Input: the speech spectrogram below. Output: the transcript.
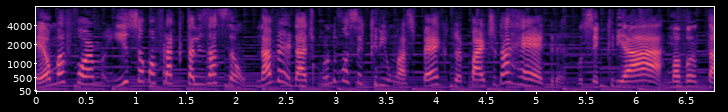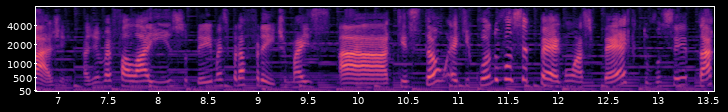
É uma forma, isso é uma fractalização. Na verdade, quando você cria um aspecto, é parte da regra. Você criar uma vantagem. A gente vai falar isso bem mais pra frente, mas a questão é que quando você pega um aspecto, você tá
